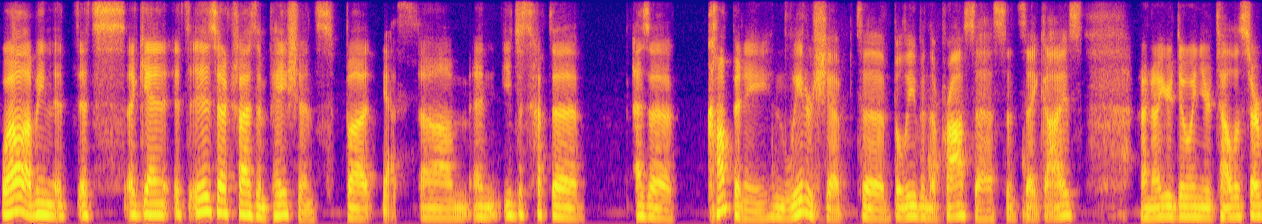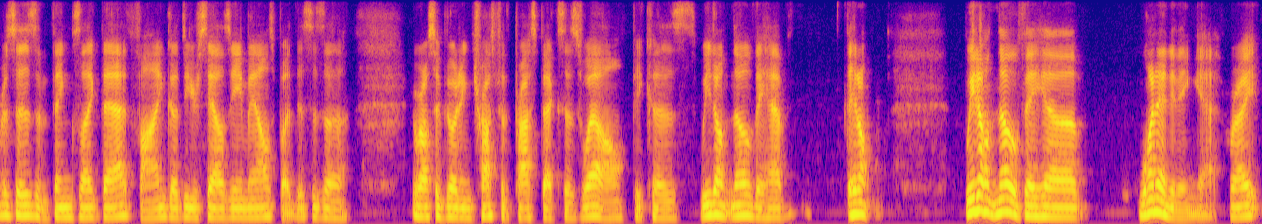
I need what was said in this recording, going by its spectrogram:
Well, I mean, it, it's again, it is exercise in patience, but yes, um, and you just have to, as a company and leadership, to believe in the process and say, guys, I know you're doing your teleservices and things like that. Fine, go do your sales emails, but this is a we're also building trust with prospects as well because we don't know they have they don't we don't know if they uh want anything yet, right?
